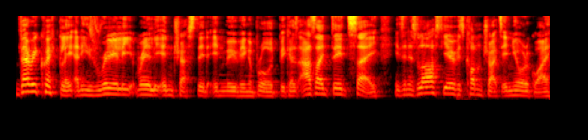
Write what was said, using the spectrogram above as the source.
very quickly, and he's really, really interested in moving abroad because, as I did say, he's in his last year of his contract in Uruguay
